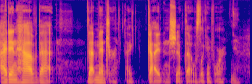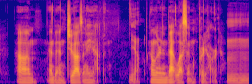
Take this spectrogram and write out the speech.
I didn't have that that mentor, that guidance that I was looking for. Yeah. Um, and then 2008 happened. Yeah. I learned that lesson pretty hard. hmm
